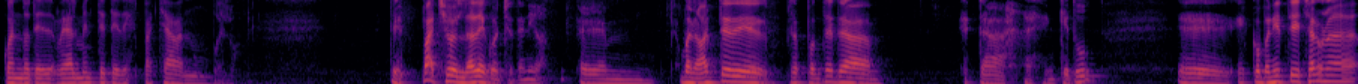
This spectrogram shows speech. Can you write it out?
cuando te, realmente te despachaban un vuelo? Despacho en la DECO entretenido. Eh, bueno, antes de responder a esta inquietud, eh, es conveniente echar una,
